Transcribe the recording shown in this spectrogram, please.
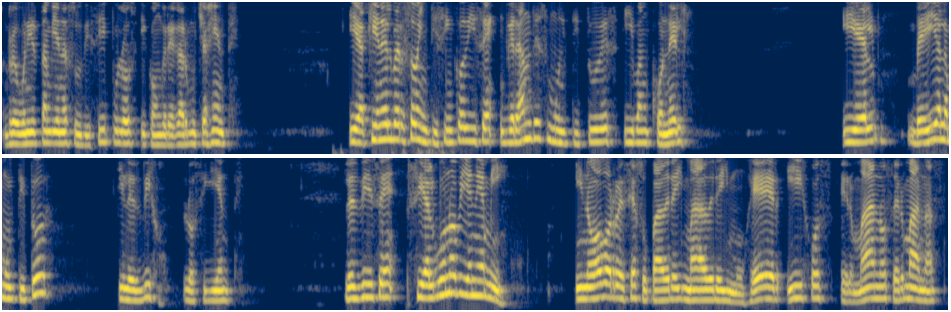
reunir también a sus discípulos y congregar mucha gente. Y aquí en el verso 25 dice, grandes multitudes iban con él. Y él veía la multitud y les dijo lo siguiente. Les dice, si alguno viene a mí y no aborrece a su padre y madre y mujer, hijos, hermanos, hermanas,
